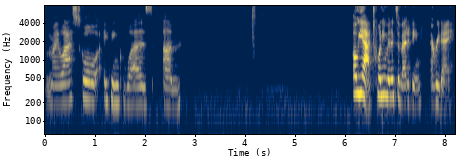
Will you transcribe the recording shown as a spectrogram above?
my last goal, I think was um, oh yeah, 20 minutes of editing every day.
